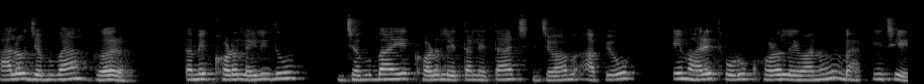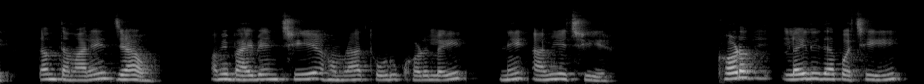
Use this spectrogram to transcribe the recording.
હાલો જબવા ઘર. તમે ખળ લઈ લીધું? જબબાએ ખળ લેતા લેતા જ જવાબ આપ્યો, એ મારે થોડું ખળ લેવાનું બાકી છે. તમ તમારે જાઓ. અમે ભાઈ બહેન છીએ, હમણાં થોડું ખડ લઈને આવીએ છીએ. ખડ લઈ લીધા પછી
